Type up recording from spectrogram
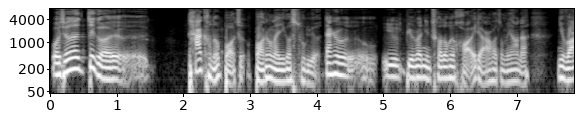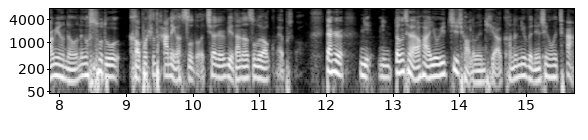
我觉得这个呃它可能保证保证了一个速率，但是呃比如说你车子会好一点儿或怎么样的，你玩命蹬那个速度可不是它那个速度，确实比他那速度要快不少。但是你你蹬起来的话，由于技巧的问题啊，可能你稳定性会差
